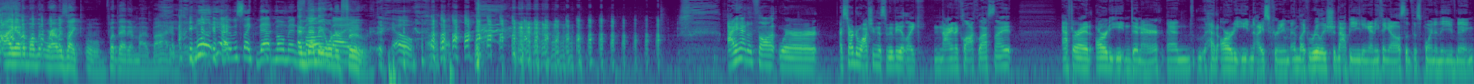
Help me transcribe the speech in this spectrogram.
i had a moment where i was like oh put that in my body Well, yeah, it was like that moment. and then they ordered by- food Oh, okay. I had a thought where I started watching this movie at like nine o'clock last night after I had already eaten dinner and had already eaten ice cream and like really should not be eating anything else at this point in the evening.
